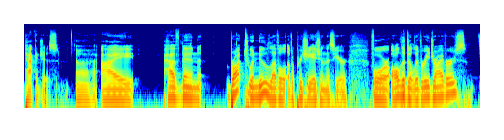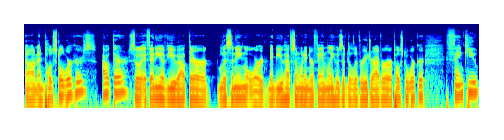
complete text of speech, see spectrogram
packages. Uh, I have been brought to a new level of appreciation this year for all the delivery drivers um, and postal workers out there. So, if any of you out there are listening, or maybe you have someone in your family who's a delivery driver or a postal worker, thank you.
